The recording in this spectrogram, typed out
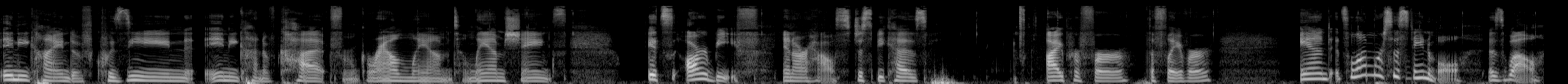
any kind of cuisine, any kind of cut from ground lamb to lamb shanks. It's our beef in our house just because I prefer the flavor and it's a lot more sustainable as well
